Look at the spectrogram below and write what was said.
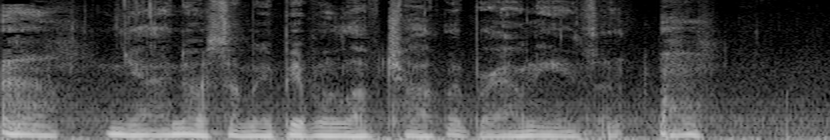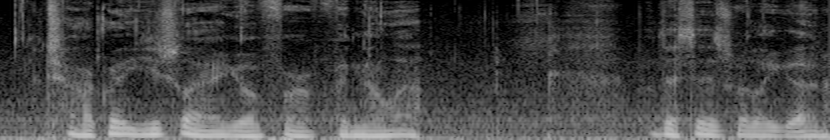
Uh, yeah, I know so many people love chocolate brownies and chocolate. Usually I go for vanilla, but this is really good.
